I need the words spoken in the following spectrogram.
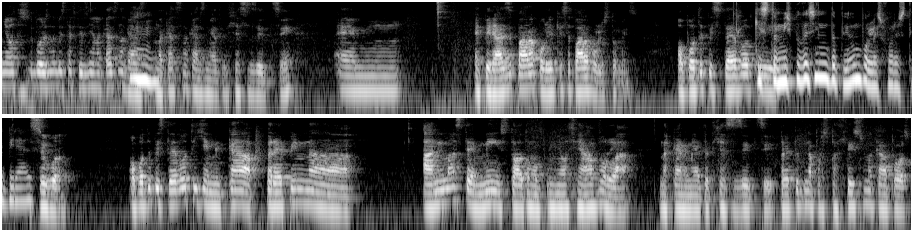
νιώθεις ότι μπορείς να εμπιστευτείς για να κάτσεις να κάνεις, να, κάτσεις να κάνεις μια τέτοια συζήτηση, εμ, επηρεάζει πάρα πολύ και σε πάρα πολλούς τομείς. Οπότε πιστεύω ότι. Και στι τομείς που δεν συνειδητοποιούν πολλές φορές ότι πειράζει. Σίγουρα. Οπότε πιστεύω ότι γενικά πρέπει να. Αν είμαστε εμείς το άτομο που νιώθει άβολα να κάνει μια τέτοια συζήτηση, πρέπει να προσπαθήσουμε κάπως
